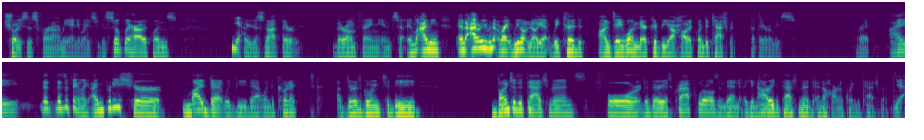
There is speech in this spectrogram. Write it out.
choices for an army anyway. So you can still play Harlequins. Yeah. They're just not their their own thing until. I mean, and I don't even know. Right, we don't know yet. We could on day one there could be a Harlequin detachment that they release. Right. I that, that's the thing. Like I'm pretty sure my bet would be that when the codex uh, there's going to be bunch of detachments for the various craft worlds, and then a Ynnari detachment and a Harlequin detachment, Yeah.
